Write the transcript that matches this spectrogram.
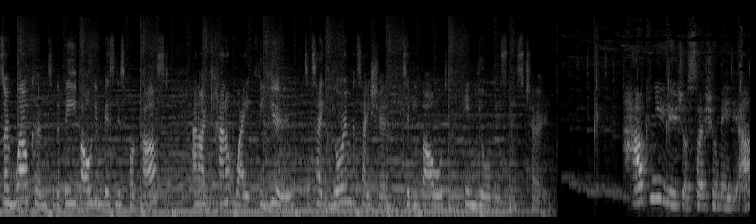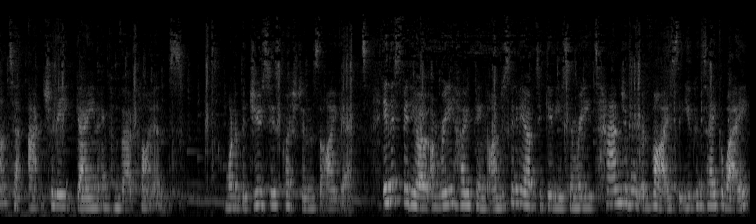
So, welcome to the Be Bold in Business podcast. And I cannot wait for you to take your invitation to be bold in your business too. How can you use your social media to actually gain and convert clients? One of the juiciest questions that I get. In this video, I'm really hoping I'm just going to be able to give you some really tangible advice that you can take away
